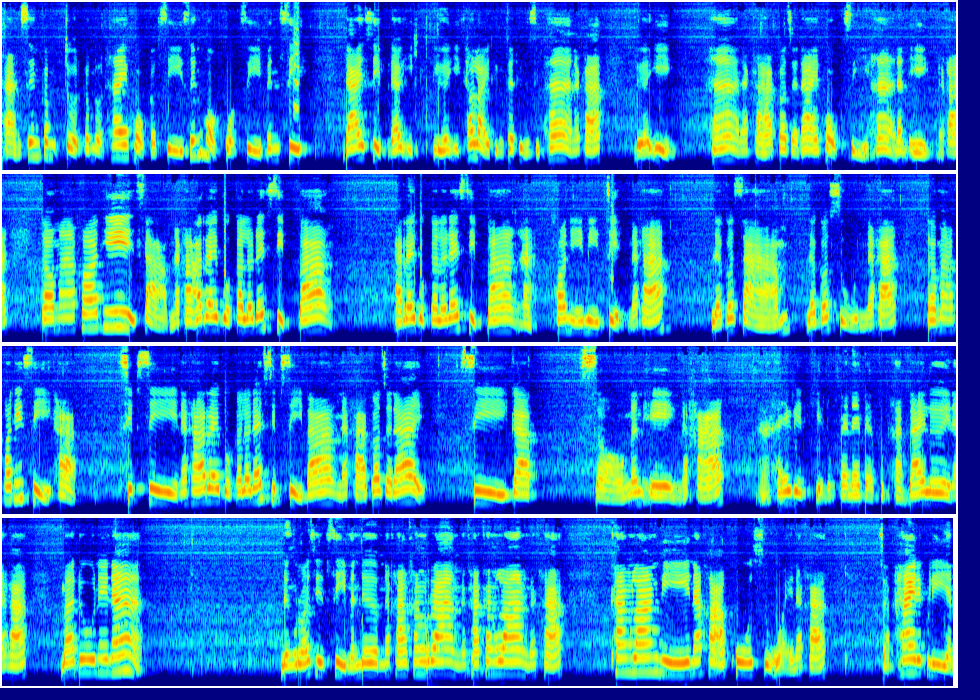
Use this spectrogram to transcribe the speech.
อ่าซึ่งกำโจทย์กำหนดให้ 6 กับ 4 ซึ่ง6บวก4เป็น 10 ได้ 10 แล้วอีกเหลืออีกเท่าไหร่ถึงจะถึง 15 นะคะ เหลืออีก 5 นะคะ ก็จะได้ 6 4 5 นั่นเองนะคะ ต่อมาข้อที่ 3 นะคะ อะไรบวกกันเราได้ 10 บ้าง อะไรบวกกันเราได้ 10 บ้างอะข้อนี้มี 7 นะคะ แล้วก็ 3 แล้วก็ 0 นะคะ ต่อมาข้อที่ 4 ค่ะ 14 นะคะ อะไรบวกกันเราได้ 14 บ้างนะคะ ก็จะได้ 4 กับ 2 นั่นเองนะคะให้เรียนเขียนลงไปในแบบฝึกหัดได้เลยนะคะ มาดูในหน้า 114เหมือนเดิมนะคะ ข้างล่างนะคะ ข้างล่างนะคะ ข้างล่างนี้นะคะครูสวยนะคะ จะให้นักเรียน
